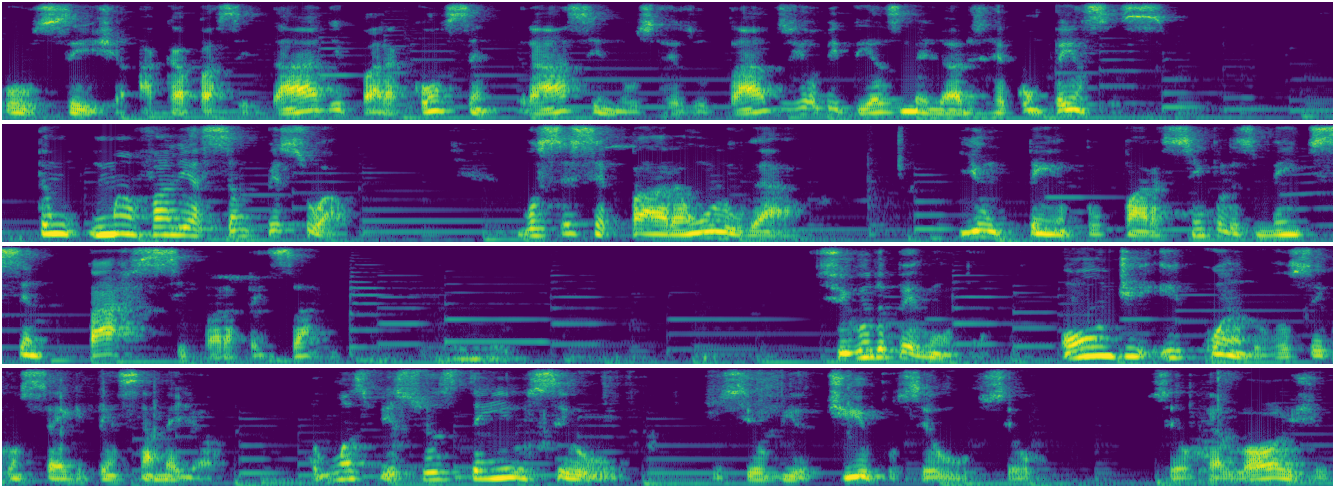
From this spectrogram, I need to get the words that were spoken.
ou seja, a capacidade para concentrar-se nos resultados e obter as melhores recompensas. Então, uma avaliação pessoal. Você separa um lugar e um tempo para simplesmente sentar-se para pensar? Segunda pergunta: Onde e quando você consegue pensar melhor? Algumas pessoas têm o seu, o seu biotipo, o seu, seu, seu relógio,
